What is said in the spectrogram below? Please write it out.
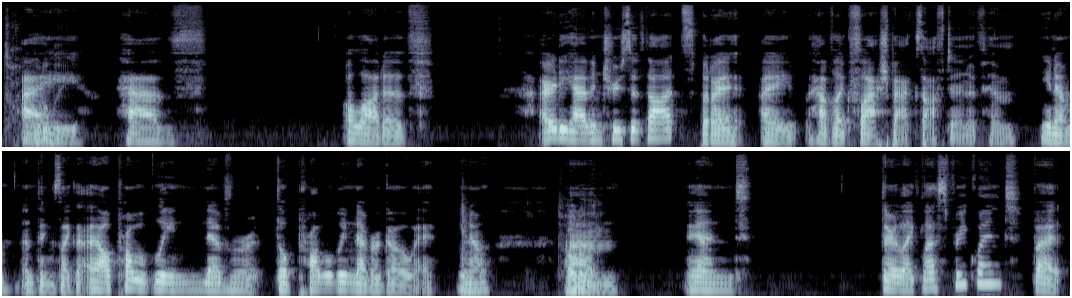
Totally. I have a lot of I already have intrusive thoughts, but I I have like flashbacks often of him, you know, and things like that. I'll probably never they'll probably never go away, you know. totally. Um, and they're like less frequent, but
